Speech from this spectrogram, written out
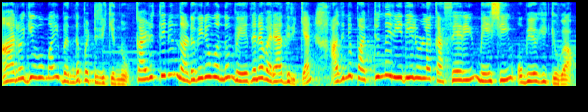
ആരോഗ്യവുമായി ബന്ധപ്പെട്ടിരിക്കുന്നു. കഴുത്തിനും നടുവിനുമൊന്നും വേദന വരാതിരിക്കാൻ അതിന് പറ്റുന്ന രീതിയിലുള്ള കസേരയും മേശയും ഉപയോഗിക്കുക.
